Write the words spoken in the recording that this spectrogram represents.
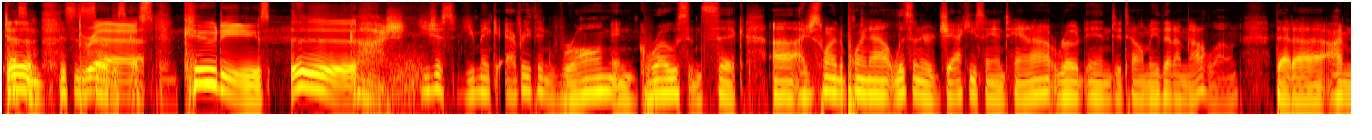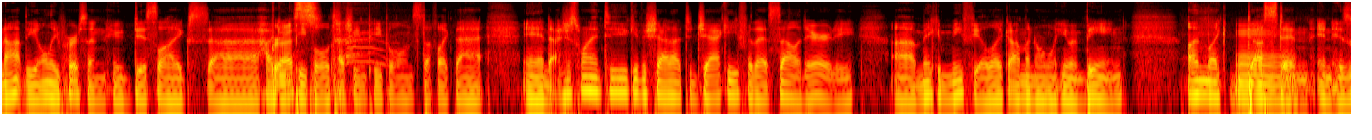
Dustin, this is so disgusting. Cooties. Ugh. Gosh, you just you make everything wrong and gross and sick. Uh, I just wanted to point out, listener Jackie Santana wrote in to tell me that I'm not alone. That uh, I'm not the only person who dislikes uh, hugging Breasts. people, touching people, and stuff like that. And I just wanted to give a shout out to Jackie for that solidarity, uh, making me feel like I'm a normal human being, unlike Mm. Dustin in his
